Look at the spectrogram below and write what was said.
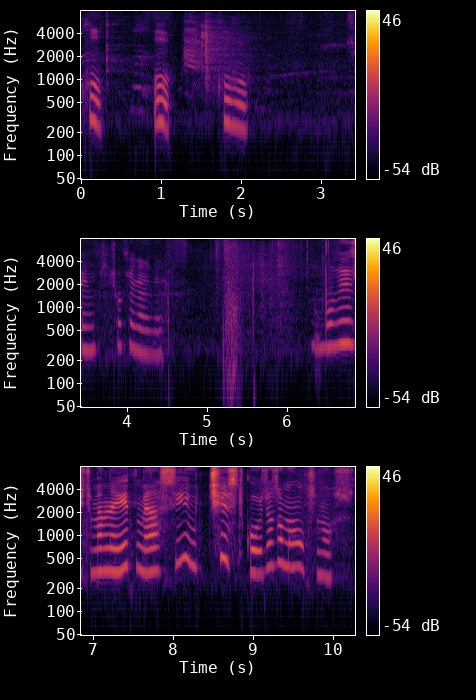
Who. Who. Who. Şimdi çok eğlenceli. Bu büyük ihtimalle. Sim chest koyacağız ama olsun olsun.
